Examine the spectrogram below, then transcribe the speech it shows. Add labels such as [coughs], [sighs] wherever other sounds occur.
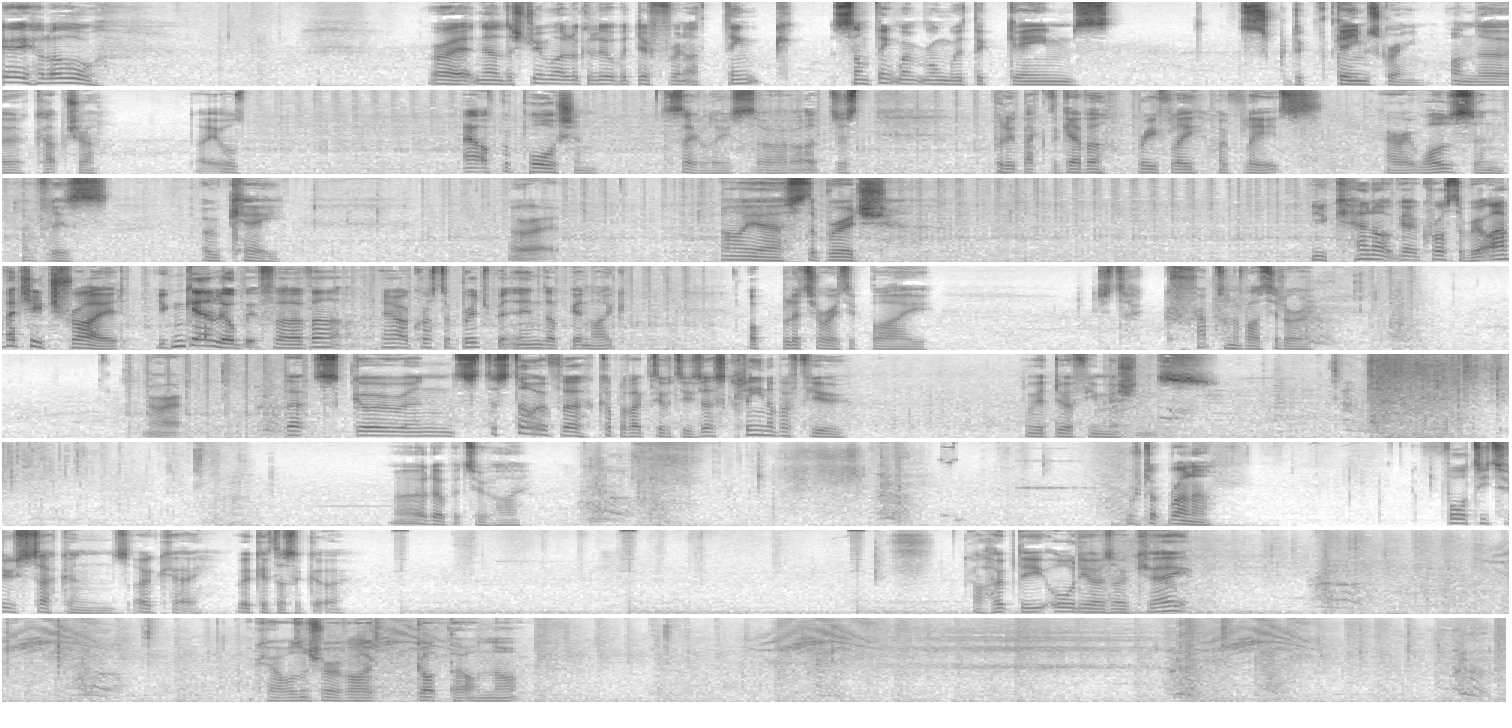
Okay, hello. Right, now the stream might look a little bit different. I think something went wrong with the game's the game screen on the capture. Like it was out of proportion, to say the least. So I just put it back together briefly. Hopefully it's how it was, and hopefully it's okay. Alright. Oh yes, the bridge. You cannot get across the bridge. I've actually tried. You can get a little bit further you know, across the bridge, but end up getting like obliterated by just a crap ton of artillery. Alright. Let's go and just start with a couple of activities. Let's clean up a few. We'll do a few missions. a little bit too high. Rooftop runner. 42 seconds. Okay, we'll give this a go. I hope the audio is okay. Okay, I wasn't sure if I got that or not.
